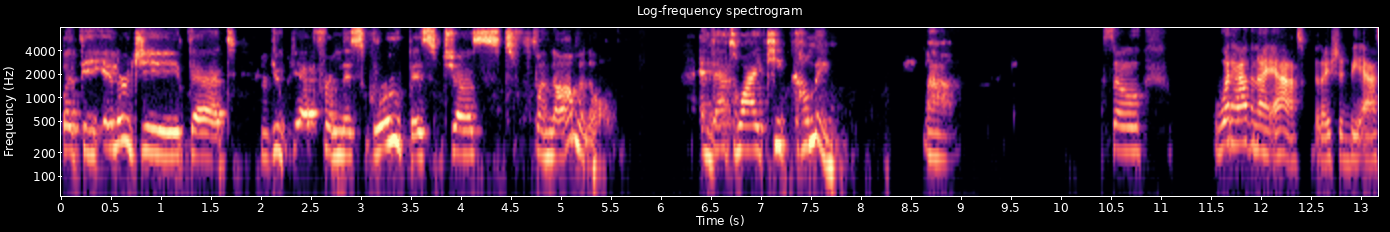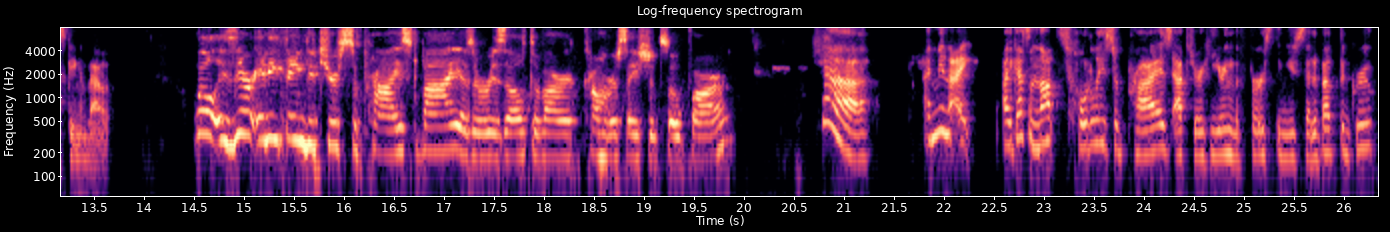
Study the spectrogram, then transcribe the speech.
but the energy that mm-hmm. you get from this group is just phenomenal. And that's why I keep coming. Wow. So, what haven't I asked that I should be asking about? Well, is there anything that you're surprised by as a result of our conversation so far? Yeah. I mean, I, I guess I'm not totally surprised after hearing the first thing you said about the group,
